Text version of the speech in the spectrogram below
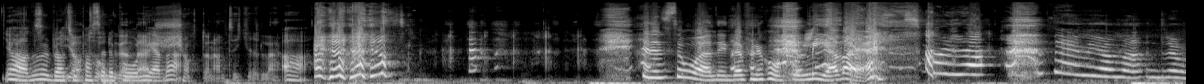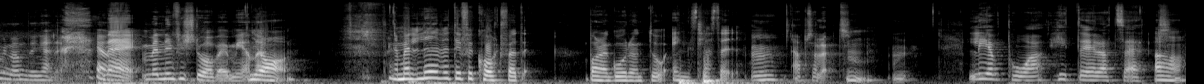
Ja, då var det bra att vi jag passade tog på att den där leva. shotten av tequila. Ja. är det så din definition på leva är? Skoja! Nej men jag bara drog någonting här nu. Ja. Nej men ni förstår vad jag menar. Ja. ja. Men livet är för kort för att bara gå runt och ängsla sig. Mm, absolut. Mm. Mm. Lev på, hitta ert sätt. Ja.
